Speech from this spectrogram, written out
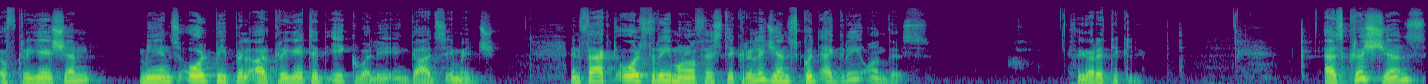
of creation means all people are created equally in God's image. In fact, all three monotheistic religions could agree on this, theoretically. As Christians,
